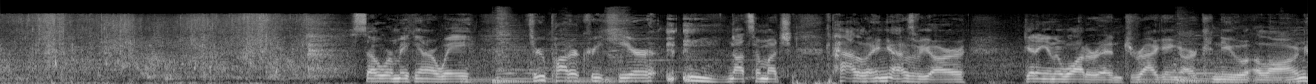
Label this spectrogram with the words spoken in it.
So we're making our way through Potter Creek here. Not so much paddling as we are getting in the water and dragging our canoe along.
